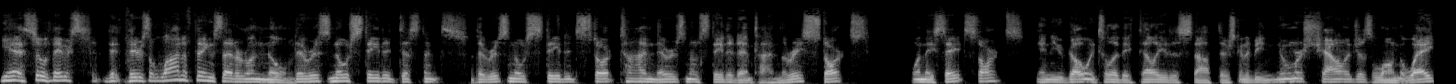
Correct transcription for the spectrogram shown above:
Yeah, so there's there's a lot of things that are unknown. There is no stated distance. There is no stated start time. There is no stated end time. The race starts when they say it starts and you go until they tell you to stop. There's going to be numerous challenges along the way.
